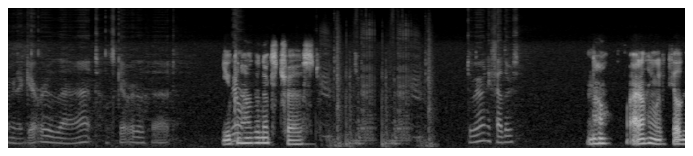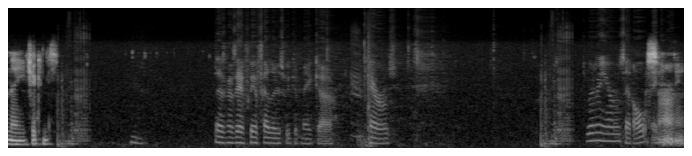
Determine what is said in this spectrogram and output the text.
I'm gonna get rid of that. Let's get rid of that. You We can have the next chest. Do we have any feathers? No, I don't think we've killed any chickens. I was gonna say, if we have feathers, we could make, uh, arrows. Do we have any arrows at all? Sign.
